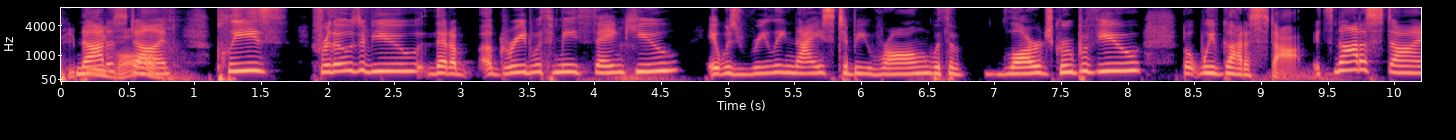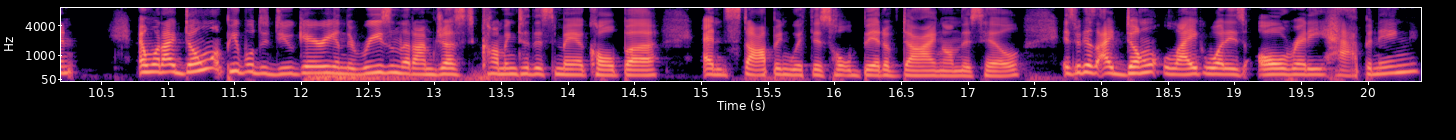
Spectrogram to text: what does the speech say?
People not evolve. a stunt. Please, for those of you that a- agreed with me, thank you. It was really nice to be wrong with a large group of you, but we've got to stop. It's not a stunt. And what I don't want people to do, Gary, and the reason that I'm just coming to this mea culpa and stopping with this whole bit of dying on this hill is because I don't like what is already happening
